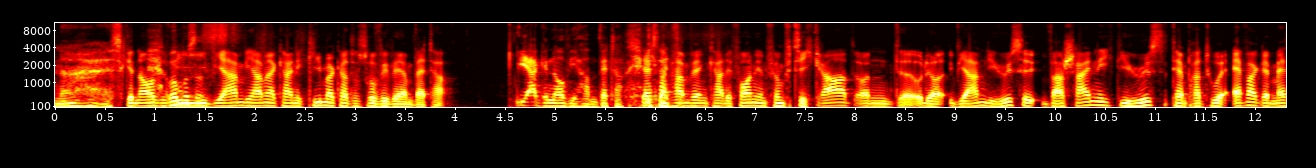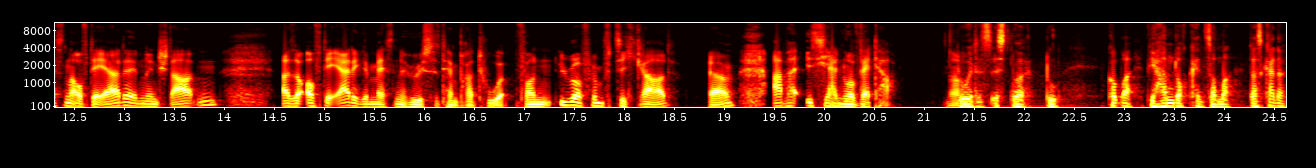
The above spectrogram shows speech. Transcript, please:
Ne? Ist genauso aber wie wir haben, wir haben ja keine Klimakatastrophe, wir haben Wetter. Ja, genau, wir haben Wetter. Deshalb haben wir in Kalifornien 50 Grad und äh, oder wir haben die höchste, wahrscheinlich die höchste Temperatur ever gemessen auf der Erde in den Staaten. Also auf der Erde gemessene höchste Temperatur von über 50 Grad. Ja, aber ist ja nur Wetter. Ne? Du, das ist nur, du, guck mal, wir haben doch keinen Sommer. Das kann doch,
